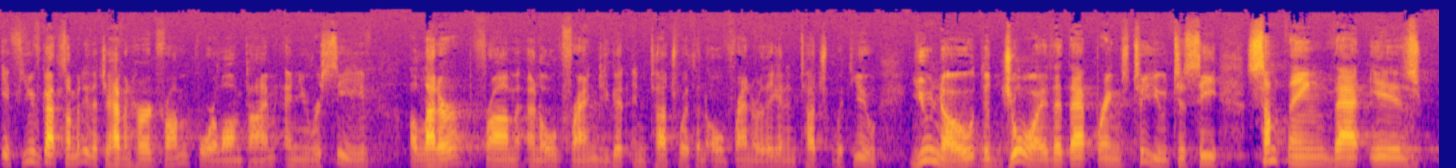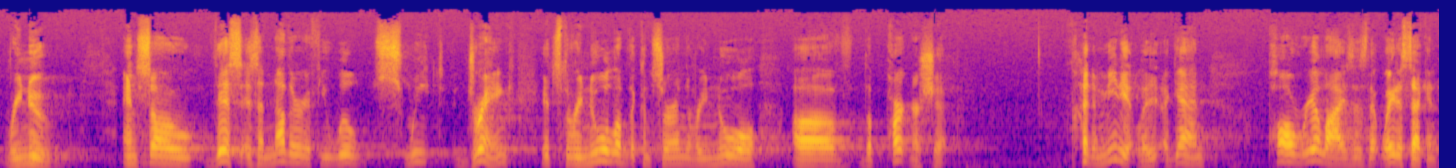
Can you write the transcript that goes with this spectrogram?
if you've got somebody that you haven't heard from for a long time and you receive a letter from an old friend, you get in touch with an old friend, or they get in touch with you, you know the joy that that brings to you to see something that is renewed. And so, this is another, if you will, sweet drink. It's the renewal of the concern, the renewal of the partnership. But immediately, again, Paul realizes that, wait a second,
